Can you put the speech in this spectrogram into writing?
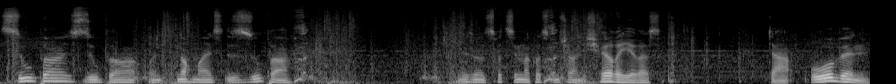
Super, super und nochmals super. Wir müssen uns trotzdem mal kurz anschauen. Ich höre hier was. Da oben.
